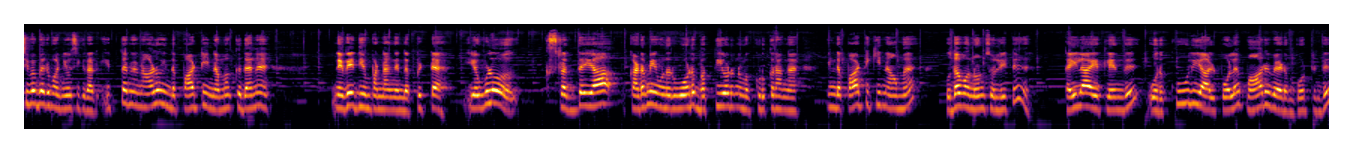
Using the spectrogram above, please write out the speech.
சிவபெருமான் யோசிக்கிறார் இத்தனை நாளும் இந்த பாட்டி நமக்கு தானே நிவேத்தியம் பண்ணாங்க இந்த பிட்டை. எவ்வளோ ஸ்ரத்தையாக கடமை உணர்வோடு பக்தியோடு நமக்கு கொடுக்குறாங்க. இந்த பாட்டிக்கு நாம் உதவணும்னு சொல்லிட்டு கைலாயத்துலேருந்து ஒரு கூலி ஆள் போல மாறு வேடம் போட்டுண்டு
